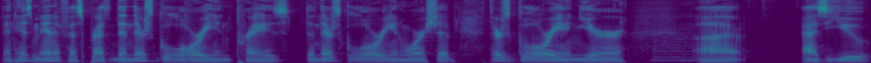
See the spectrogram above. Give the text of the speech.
then his manifest presence, then there's glory in praise. Then there's glory in worship. There's glory in your, uh, as you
